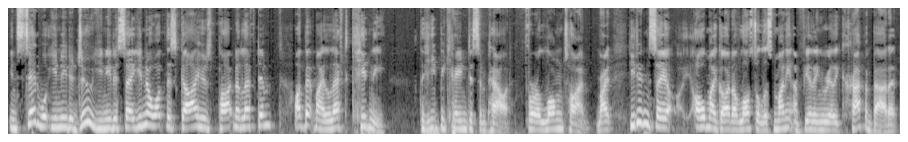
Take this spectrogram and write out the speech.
Instead, what you need to do, you need to say, you know what, this guy whose partner left him, I bet my left kidney that he became disempowered for a long time, right? He didn't say, oh my God, I've lost all this money. I'm feeling really crap about it.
